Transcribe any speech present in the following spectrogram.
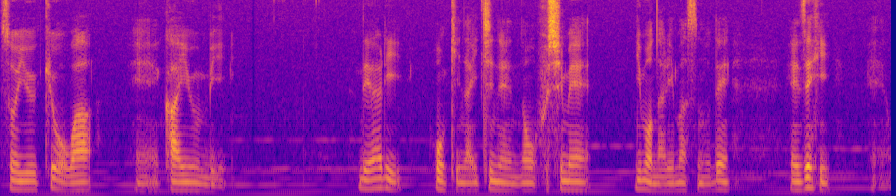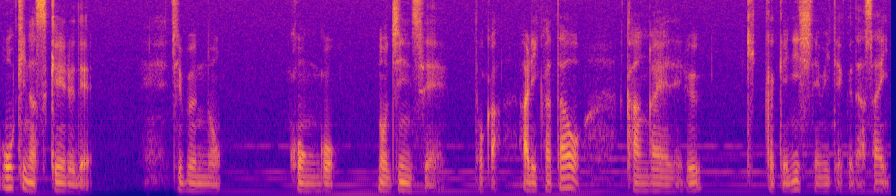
そういう今日は、えー、開運日であり大きな一年の節目にもなりますので、えー、ぜひ、えー、大きなスケールで、自分の今後の人生とか在り方を考えれるきっかけにしてみてください。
